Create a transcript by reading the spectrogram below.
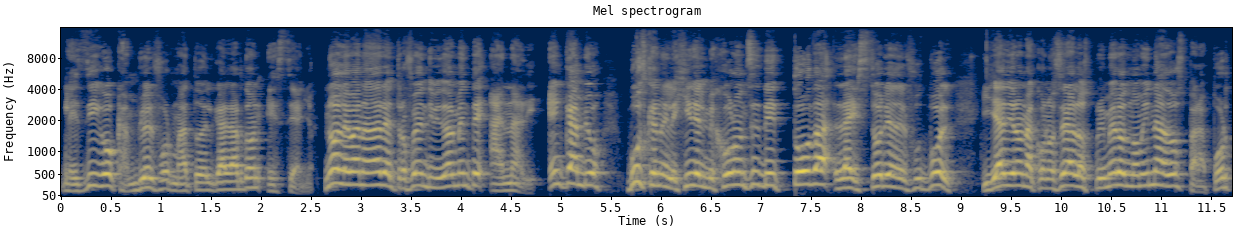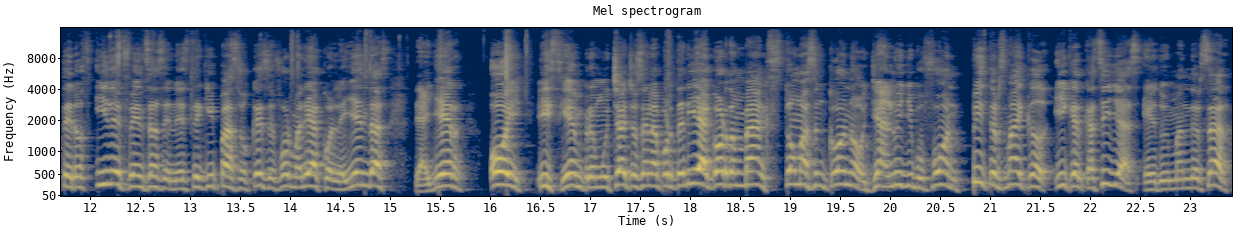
les digo, cambió el formato del galardón este año. No le van a dar el trofeo individualmente a nadie. En cambio, buscan elegir el mejor once de toda la historia del fútbol. Y ya dieron a conocer a los primeros nominados para porteros y defensas en este equipazo que se formaría con leyendas de ayer, hoy y siempre muchachos en la portería. Gordon Banks, Thomas Nkono, Gianluigi Buffon, Peter Michael, Iker Casillas, Edwin van der Sar,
